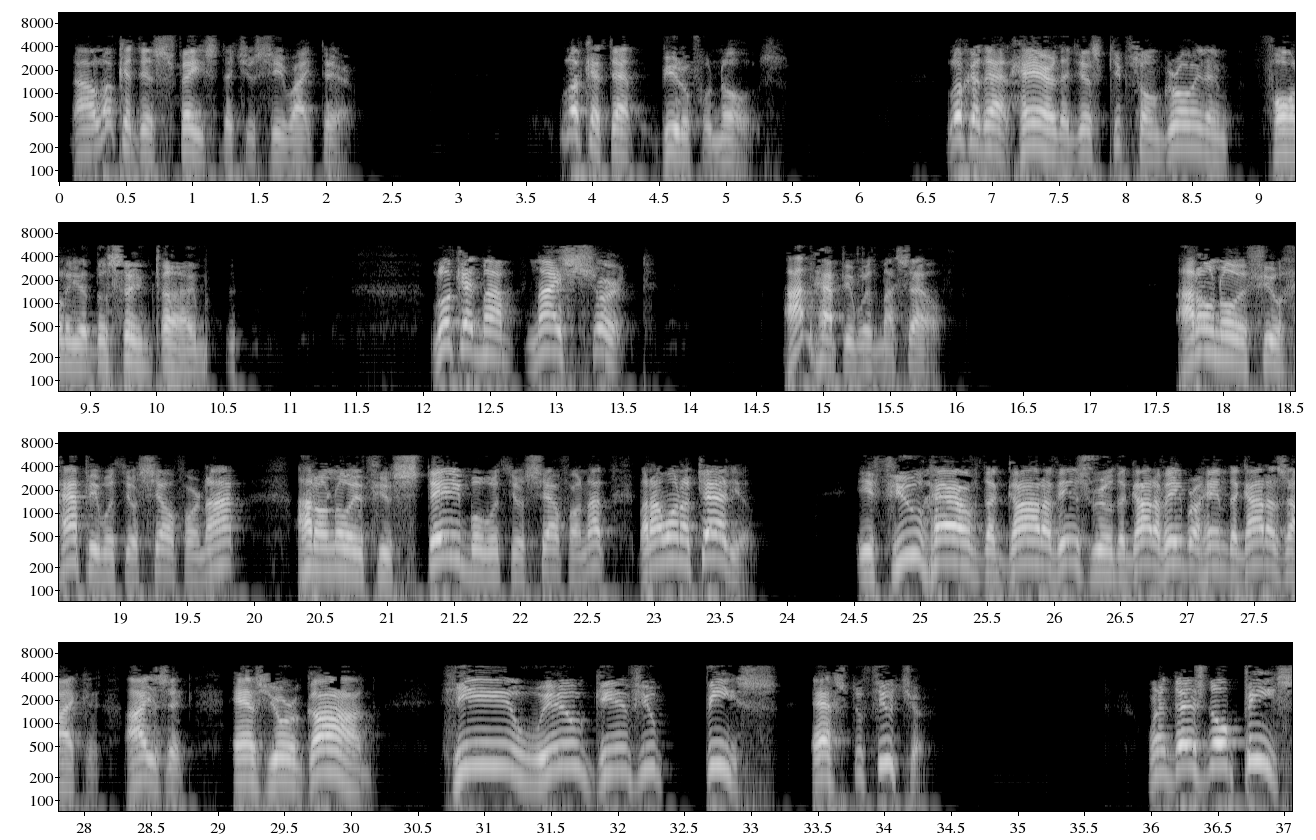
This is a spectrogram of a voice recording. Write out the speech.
Now look at this face that you see right there. Look at that beautiful nose. Look at that hair that just keeps on growing and falling at the same time. Look at my nice shirt. I'm happy with myself. I don't know if you're happy with yourself or not. I don't know if you're stable with yourself or not. But I want to tell you, if you have the God of Israel, the God of Abraham, the God of Isaac as your God, He will give you peace as to future. When there's no peace,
